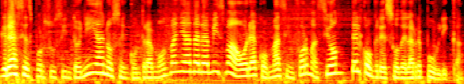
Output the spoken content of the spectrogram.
Gracias por su sintonía, nos encontramos mañana a la misma hora con más información del Congreso de la República.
